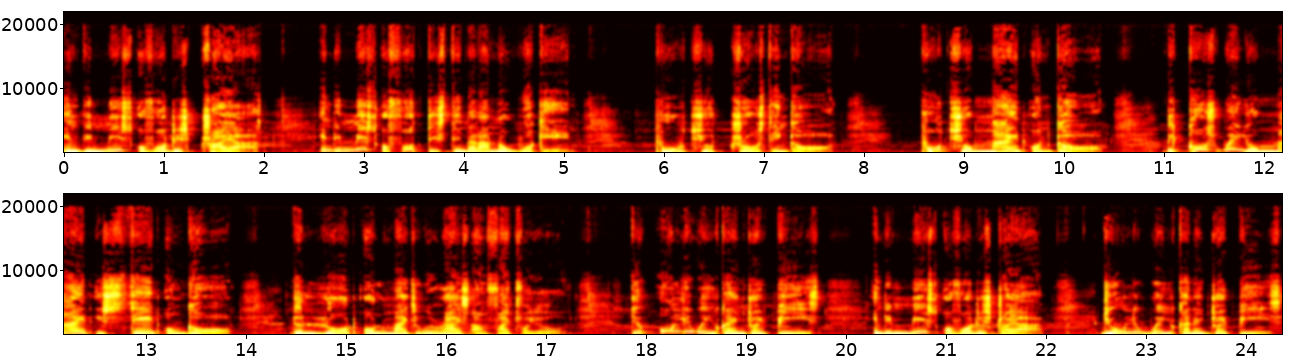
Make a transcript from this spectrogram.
in the midst of all these trials, in the midst of all these things that are not working, put your trust in God. Put your mind on God. Because when your mind is stayed on God, the Lord Almighty will rise and fight for you. The only way you can enjoy peace in the midst of all this trial, the only way you can enjoy peace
